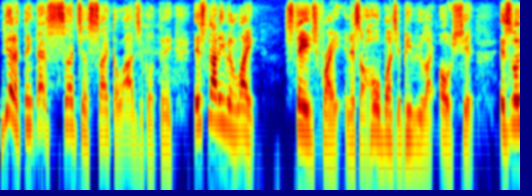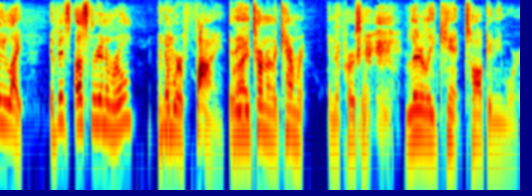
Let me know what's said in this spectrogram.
you got to think that's such a psychological thing. It's not even like stage fright and it's a whole bunch of people. You're like, oh shit. It's really like if it's us three in the room, then Mhm. we're fine, and then you turn on the camera and the person literally can't talk anymore.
